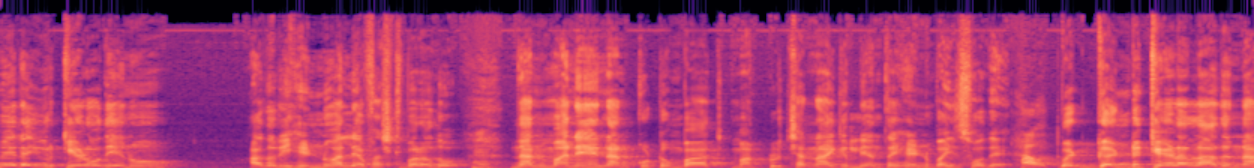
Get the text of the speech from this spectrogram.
ಮೇಲೆ ಇವ್ರು ಕೇಳೋದೇನು? ಅದರಲ್ಲಿ ಹೆಣ್ಣು ಅಲ್ಲೇ ಫಸ್ಟ್ ಬರೋದು. ನನ್ನ ಮನೆ ನನ್ನ ಕುಟುಂಬ ಮಕ್ಕಳು ಚೆನ್ನಾಗಿರಲಿ ಅಂತ ಹೆಣ್ಣು ಬಯಸೋದೆ. ಬಟ್ ಗಂಡು ಕೇಳಲ್ಲ ಅದನ್ನ.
